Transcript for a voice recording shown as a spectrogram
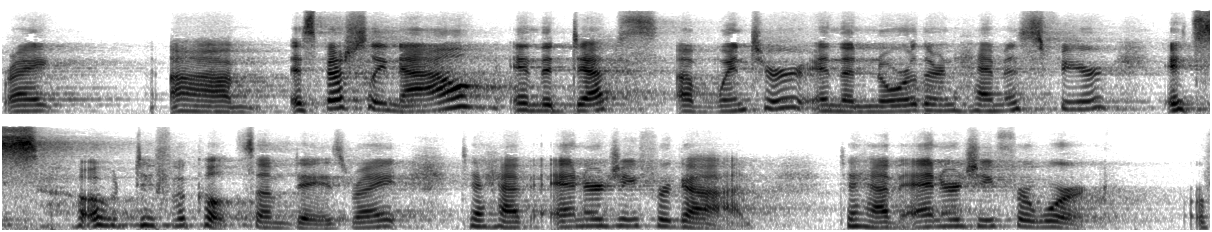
right? Um, especially now in the depths of winter in the northern hemisphere, it's so difficult some days, right? To have energy for God, to have energy for work or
